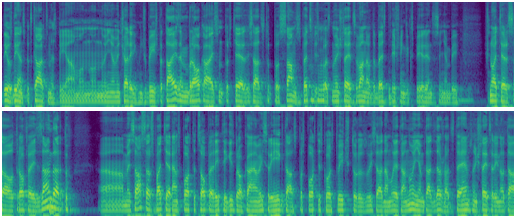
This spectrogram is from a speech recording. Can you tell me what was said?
Divas dienas pēc kārtas mēs bijām, un, un viņam, viņš arī viņš bija pa taizemi braukājis un tur ķēra visādus tur tos samus specifiskos. Mm -hmm. viņš teica, one of the best fishing experiences viņam bija. Viņš noķēra savu trofeju zandartu. Uh, mēs asars paķērām sporta copē, rītīgi izbraukājām visu Rīgā, tās pa sportiskos twitch, tur uz visādām lietām. Nu, viņam tādas dažādas tēmas, viņš teica arī no tā.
